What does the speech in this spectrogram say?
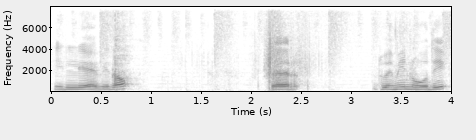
il lievito per due minuti.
